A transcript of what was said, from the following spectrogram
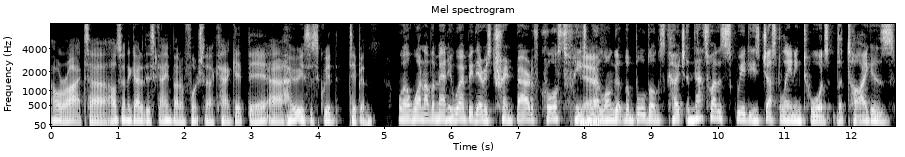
All right. Uh, I was going to go to this game, but unfortunately, I can't get there. Uh, who is the squid tipping? Well, one other man who won't be there is Trent Barrett, of course. He's Yeah. no longer the Bulldogs coach, and that's why the squid is just leaning towards the Tigers.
